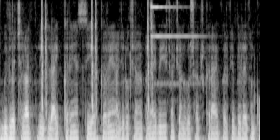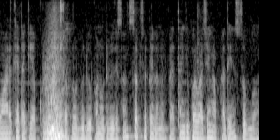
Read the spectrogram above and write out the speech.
वीडियो अच्छा लगा तो प्लीज़ लाइक करें, शेयर करें। और जो लोग चैनल पर नए भी तो चैनल को सब्सक्राइब करके बेल आइकन को वहाँ रखें, ताकि आपको लेटेस्ट अपलोड वीडियो का नोटिफिकेशन सबसे पहले मिल पाए। थैंक यू फॉर वॉचिंग आपका दिन शुभ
